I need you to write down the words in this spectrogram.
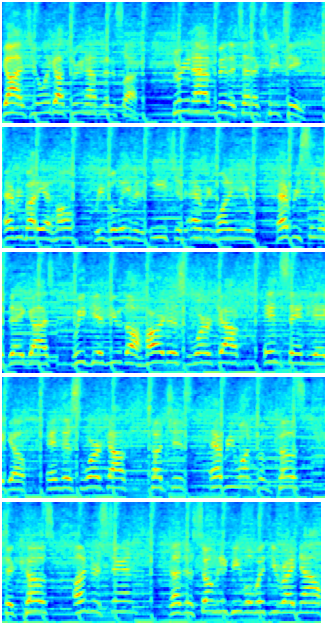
Guys, you only got three and a half minutes left. Three and a half minutes NXPT. Everybody at home, we believe in each and every one of you. Every single day, guys, we give you the hardest workout in San Diego. And this workout touches everyone from coast to coast. Understand that there's so many people with you right now,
